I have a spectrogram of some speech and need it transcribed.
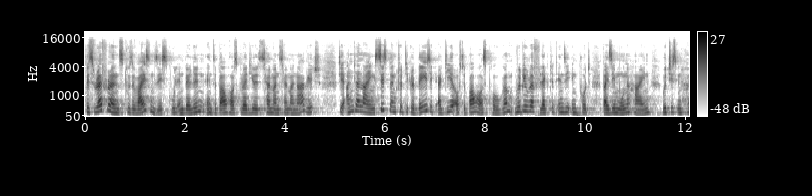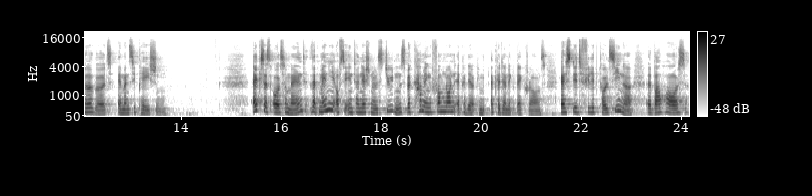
With reference to the Weißensee School in Berlin and the Bauhaus graduate Selman Selmanagic, the underlying system-critical basic idea of the Bauhaus program will be reflected in the input by Simone Hain, which is in her words, emancipation. Access also meant that many of the international students were coming from non-academic backgrounds, as did Philipp Tolziner, a, Bauhaus,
